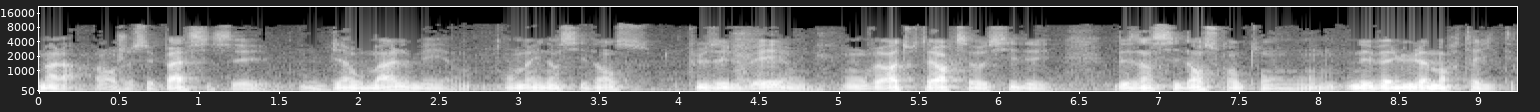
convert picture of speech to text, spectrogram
Voilà. Alors, je ne sais pas si c'est bien ou mal, mais on a une incidence plus élevée. On, verra tout à l'heure que ça a aussi des, incidences quand on, évalue la mortalité.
